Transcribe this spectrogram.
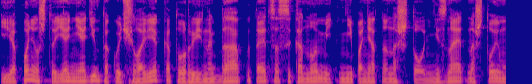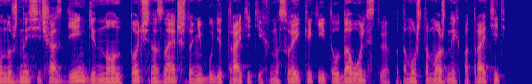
И я понял, что я не один такой человек, который иногда пытается сэкономить непонятно на что, не знает на что ему нужны сейчас деньги, но он точно знает, что не будет тратить их на свои какие-то удовольствия, потому что можно их потратить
